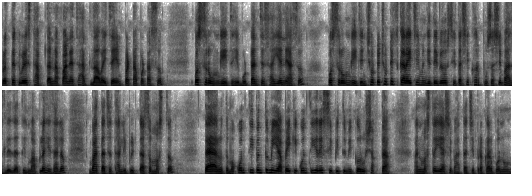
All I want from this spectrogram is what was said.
प्रत्येक वेळेस थापताना पाण्याचा हात लावायचा आहे आणि पटापट असं पसरवून घ्यायचं. हे बोटांच्या साह्याने असं पसरवून घ्यायचे आणि छोटे छोटेच करायचे म्हणजे ते व्यवस्थित असे खरपूस असे भाजले जातील. मग आपलं हे झालं भाताचं थालीपीठ. तर असं मस्त तयार होतं. मग कोणती पण तुम्ही यापैकी कोणती रेसिपी तुम्ही करू शकता आणि मस्त हे असे भाताचे प्रकार बनवून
